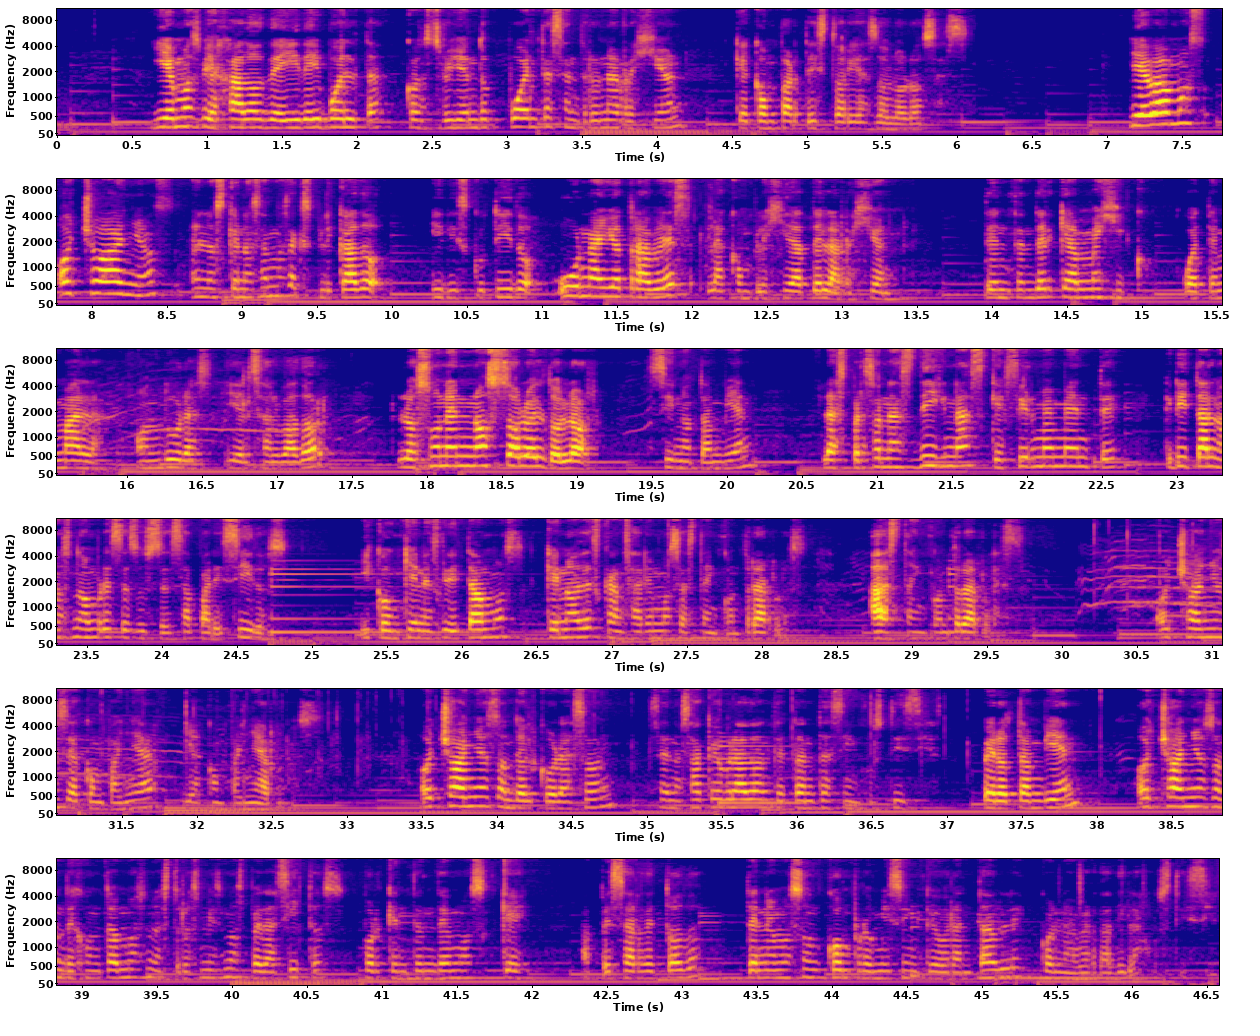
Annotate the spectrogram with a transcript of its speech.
y hemos viajado de ida y vuelta construyendo puentes entre una región que comparte historias dolorosas. Llevamos ocho años en los que nos hemos explicado y discutido una y otra vez la complejidad de la región, de entender que a México, Guatemala, Honduras y El Salvador los unen no solo el dolor, sino también las personas dignas que firmemente gritan los nombres de sus desaparecidos, y con quienes gritamos que no descansaremos hasta encontrarlos, hasta encontrarlas. Ocho años de acompañar y acompañarnos. Ocho años donde el corazón se nos ha quebrado ante tantas injusticias, pero también ocho años donde juntamos nuestros mismos pedacitos porque entendemos que, a pesar de todo, tenemos un compromiso inquebrantable con la verdad y la justicia.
